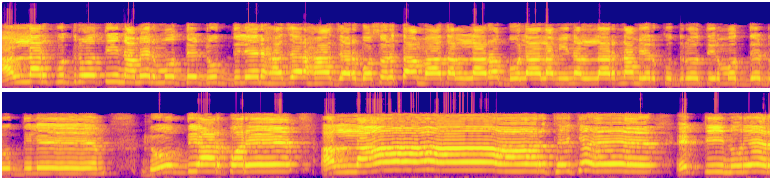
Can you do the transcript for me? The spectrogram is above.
আল্লাহর কুদরতি নামের মধ্যে ডুব দিলেন হাজার হাজার বছর তামাত আল্লাহ রব্বুল আলমিন আল্লাহর নামের কুদরতির মধ্যে ডুব দিলেন। ডুব দেওয়ার পরে আল্লাহর থেকে একটি নূরের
